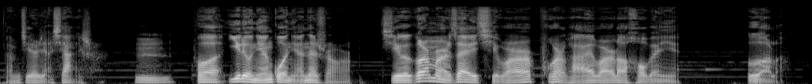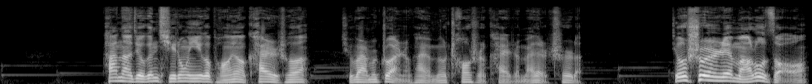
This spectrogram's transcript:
咱们接着讲下一事儿。嗯。说一六年过年的时候，几个哥们儿在一起玩扑克牌，玩到后半夜，饿了。他呢就跟其中一个朋友开着车去外面转转，看有没有超市开着，买点吃的。就顺着这马路走，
